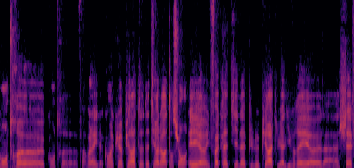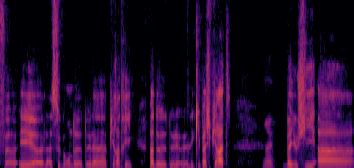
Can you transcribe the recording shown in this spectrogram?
contre, euh, contre, euh, enfin voilà, il a convaincu un pirate d'attirer leur attention et euh, une fois que la, la- le pirate lui a livré la chef et la seconde de la piraterie, enfin de, de l'équipage pirate. Ouais. Bayushi a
